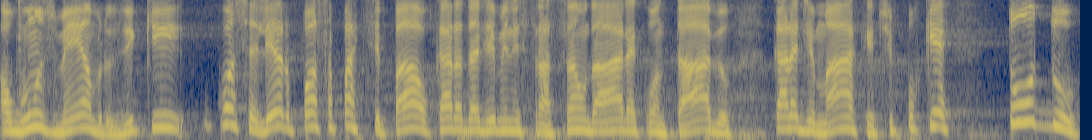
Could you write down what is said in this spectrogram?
alguns membros e que conselheiro possa participar, o cara da administração, da área contábil, cara de marketing, porque tudo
